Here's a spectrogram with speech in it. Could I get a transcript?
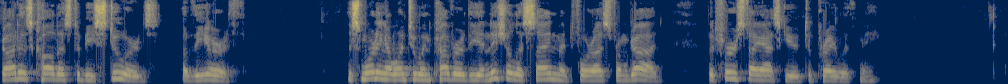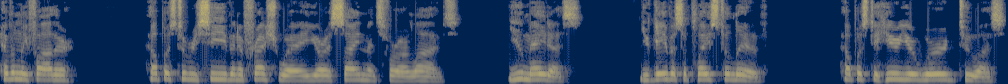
God has called us to be stewards of the earth. This morning, I want to uncover the initial assignment for us from God, but first I ask you to pray with me. Heavenly Father, help us to receive in a fresh way your assignments for our lives. You made us you gave us a place to live. Help us to hear your word to us.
